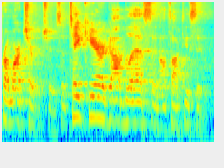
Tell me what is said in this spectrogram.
from our church. And so take care, God bless, and I'll talk to you soon.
